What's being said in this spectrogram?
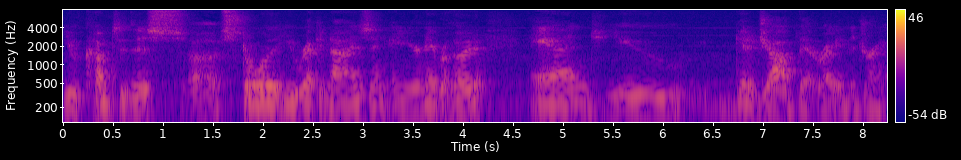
you come to this uh, store that you recognize in, in your neighborhood and you get a job there, right, in the dream.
